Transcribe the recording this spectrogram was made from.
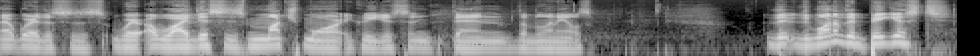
at where this is where uh, why this is much more egregious than, than the millennials. The, the one of the biggest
